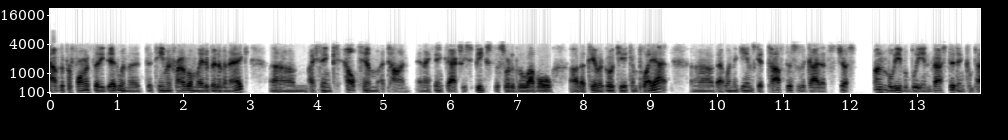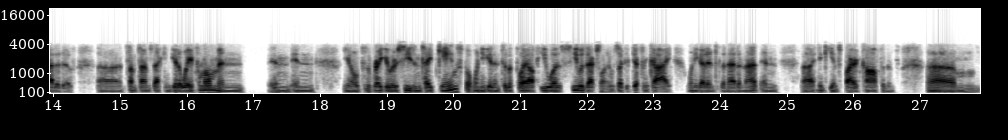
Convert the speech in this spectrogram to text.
have the performance that he did when the, the team in front of him laid a bit of an egg, um, I think helped him a ton. And I think actually speaks to sort of the level uh, that Taylor Gauthier can play at, uh, that when the games get tough, this is a guy that's just unbelievably invested and competitive. Uh, sometimes that can get away from him and in in you know the regular season type games but when you get into the playoff he was he was excellent it was like a different guy when he got into the net and that and uh, I think he inspired confidence um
